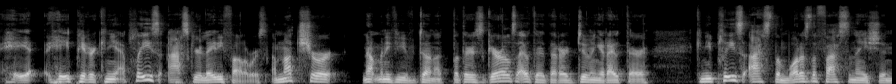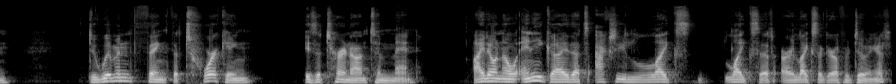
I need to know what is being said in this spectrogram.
"Hey, hey, Peter, can you please ask your lady followers? I'm not sure. Not many of you have done it, but there's girls out there that are doing it out there. Can you please ask them what is the fascination? Do women think that twerking is a turn on to men? I don't know any guy that's actually likes likes it or likes a girl for doing it."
